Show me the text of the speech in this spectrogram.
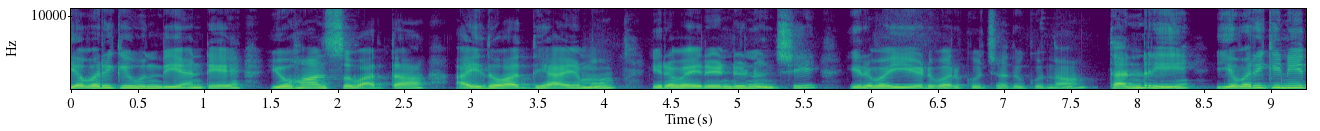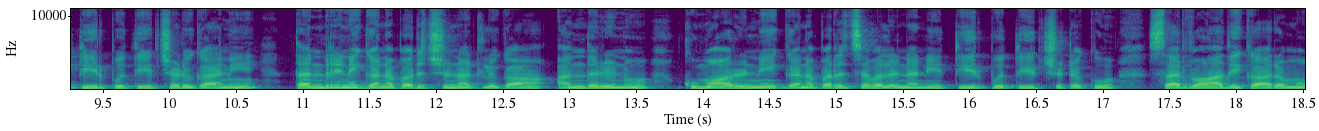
ఎవరికి ఉంది అంటే యోహాన్స్ వార్త ఐదో అధ్యాయము ఇరవై రెండు నుంచి ఇరవై ఏడు వరకు చదువుకుందాం. తండ్రి ఎవరికి తీర్పు తీర్చడు కానీ తండ్రిని గనపరుచున్నట్లుగా అందరును కుమారుని గనపరచవలనని తీర్పు తీర్చుటకు సర్వాధికారము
